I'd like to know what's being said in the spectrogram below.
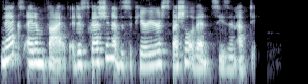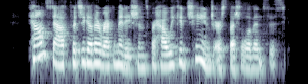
Next, item five, a discussion of the Superior Special Event Season Update. Town staff put together recommendations for how we could change our special events this year.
